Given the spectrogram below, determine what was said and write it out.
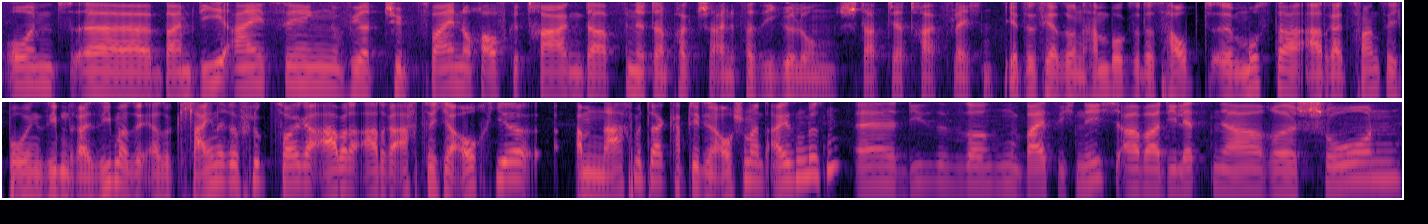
und äh, beim De-Icing wird Typ 2 noch aufgetragen. Da findet dann praktisch eine Versiegelung statt der Tragflächen. Jetzt ist ja so in Hamburg so das Hauptmuster A320, Boeing 737, also eher so kleinere Flugzeuge, aber der A380 ja auch hier am Nachmittag. Habt ihr den auch schon mal enteisen müssen? Äh, diese Saison weiß ich nicht, aber die letzten Jahre schon.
